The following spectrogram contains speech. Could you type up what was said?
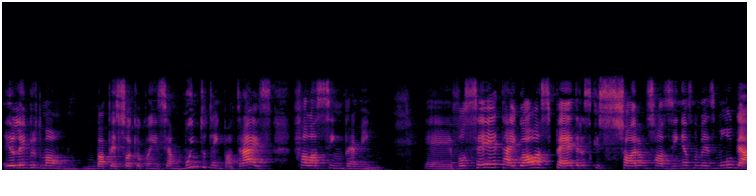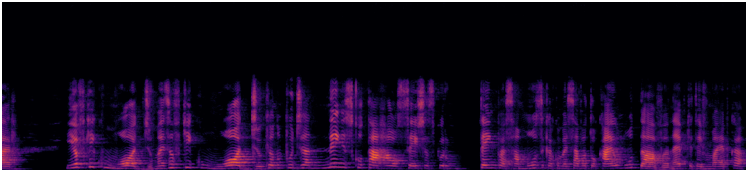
Eu lembro de uma, uma pessoa que eu conheci há muito tempo atrás falar assim para mim. É, você tá igual as pedras que choram sozinhas no mesmo lugar. E eu fiquei com ódio, mas eu fiquei com ódio que eu não podia nem escutar Raul Seixas por um tempo. Essa música começava a tocar, eu mudava, né? Porque teve uma época,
